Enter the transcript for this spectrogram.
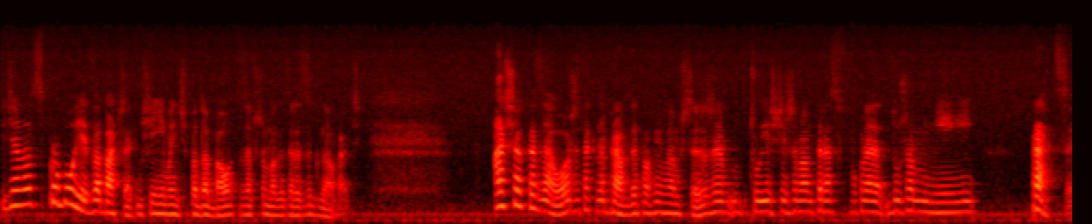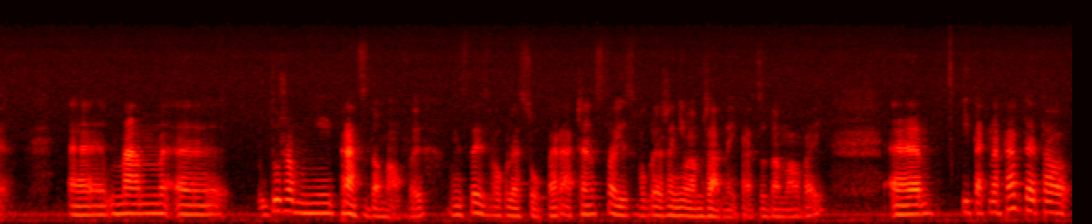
Powiedziałem, no spróbuję, zobaczę, jak mi się nie będzie podobało, to zawsze mogę zrezygnować. A się okazało, że tak naprawdę, powiem Wam szczerze, że czuję się, że mam teraz w ogóle dużo mniej pracy. E, mam e, dużo mniej prac domowych, więc to jest w ogóle super, a często jest w ogóle, że nie mam żadnej pracy domowej. I tak naprawdę to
